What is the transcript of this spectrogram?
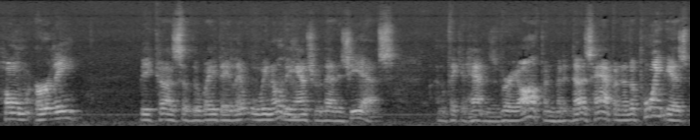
home early because of the way they live? Well, we know the answer to that is yes. I don't think it happens very often, but it does happen. And the point is,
